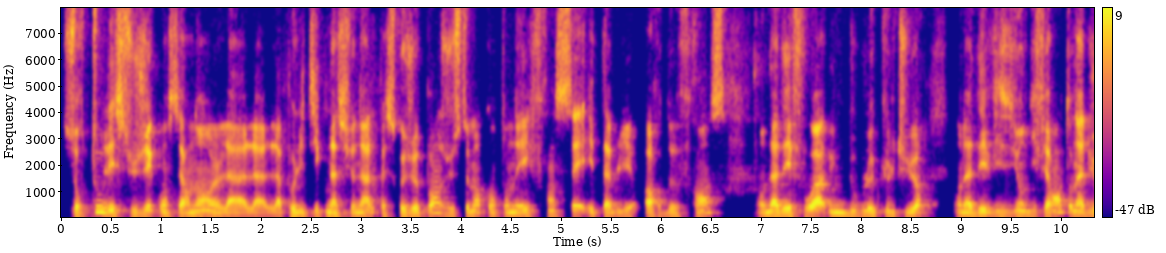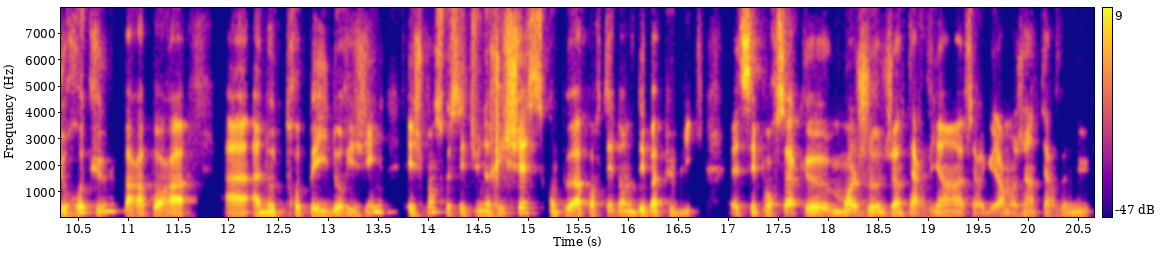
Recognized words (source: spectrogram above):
sur tous les sujets concernant la, politique nationale, parce que je pense justement quand on est français établi hors de France, on a des fois une double culture, on a des visions différentes, on a du recul par rapport à, à, notre pays d'origine. Et je pense que c'est une richesse qu'on peut apporter dans le débat public. C'est pour ça que moi, j'interviens assez régulièrement. J'ai intervenu,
